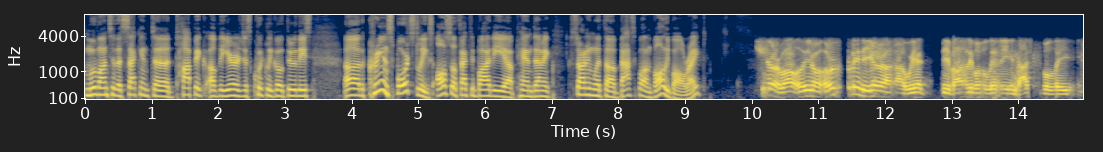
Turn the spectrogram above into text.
move on to the second uh, topic of the year. Just quickly go through these. Uh, the Korean sports leagues also affected by the uh, pandemic, starting with uh, basketball and volleyball, right? Sure. Well, you know, early in the year, uh, we had the volleyball league and basketball leagues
